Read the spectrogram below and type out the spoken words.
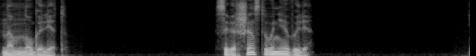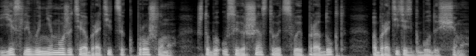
на много лет. Совершенствование выли. Если вы не можете обратиться к прошлому – чтобы усовершенствовать свой продукт, обратитесь к будущему.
